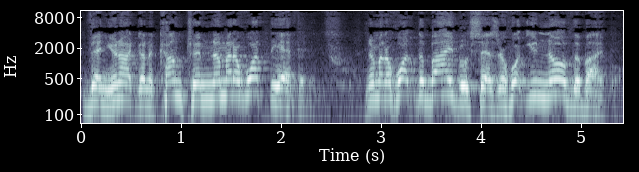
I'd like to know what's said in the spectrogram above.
then you're not going to come to Him no matter what the evidence no matter what the Bible says or what you know of the Bible.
